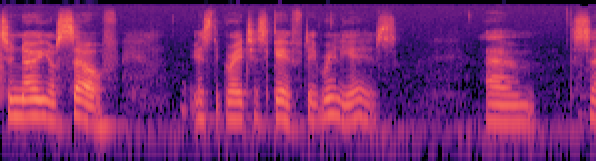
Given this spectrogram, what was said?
to know yourself is the greatest gift. It really is. Um, so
